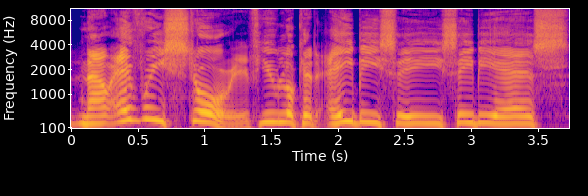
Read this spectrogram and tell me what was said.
now every story, if you look at ABC, CBS,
